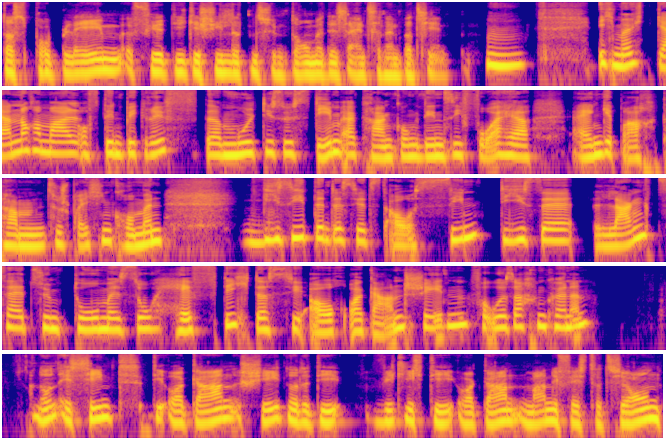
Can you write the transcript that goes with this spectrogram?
das Problem für die geschilderten Symptome des einzelnen Patienten. Mhm. Ich möchte gern noch einmal auf den Begriff der Multisystemerkrankung, den Sie vorher eingebracht haben, zu sprechen kommen. Wie sieht denn das jetzt aus? Sind diese Langzeitsymptome so heftig, dass sie auch Organschäden verursachen können? Nun, es sind die Organschäden oder die wirklich die Organmanifestation,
